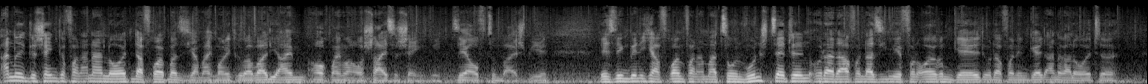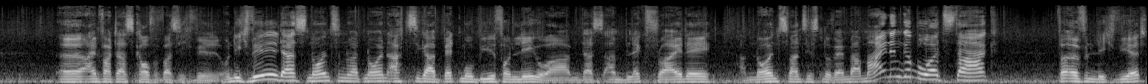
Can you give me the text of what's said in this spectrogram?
andere Geschenke von anderen Leuten, da freut man sich ja manchmal nicht drüber, weil die einem auch manchmal auch Scheiße schenken. Sehr oft zum Beispiel. Deswegen bin ich ja Freund von Amazon Wunschzetteln oder davon, dass ich mir von eurem Geld oder von dem Geld anderer Leute äh, einfach das kaufe, was ich will. Und ich will das 1989er Bettmobil von Lego haben, das am Black Friday am 29. November, meinem Geburtstag, veröffentlicht wird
